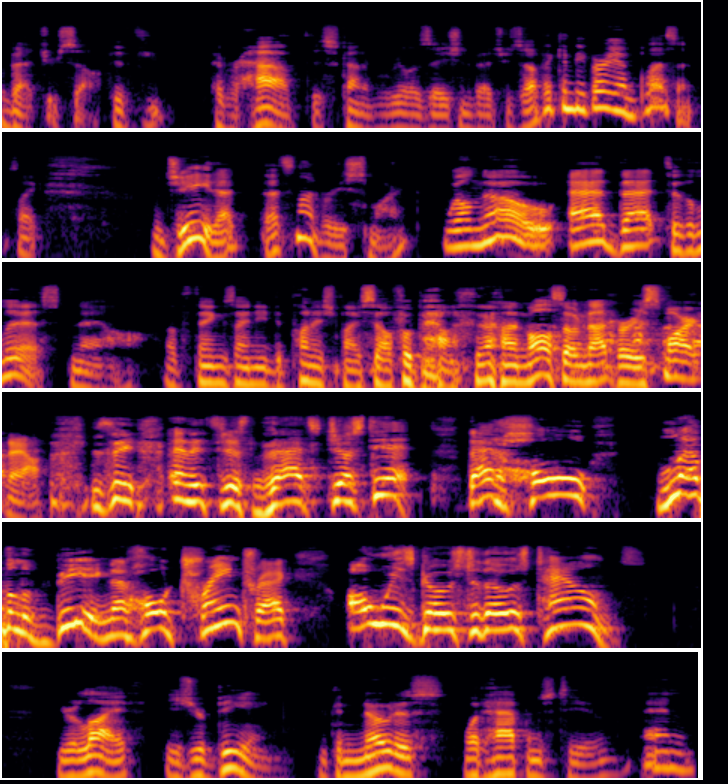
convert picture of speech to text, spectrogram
about yourself. If you ever have this kind of realization about yourself, it can be very unpleasant. It's like, gee, that, that's not very smart. Well, no, add that to the list now of things I need to punish myself about. I'm also not very smart now. You see, and it's just, that's just it. That whole level of being, that whole train track always goes to those towns. Your life is your being. You can notice what happens to you and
